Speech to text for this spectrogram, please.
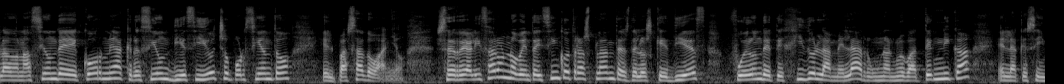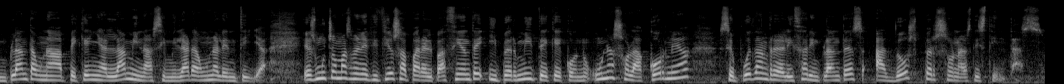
La donación de córnea creció un 18% el pasado año. Se realizaron 95 trasplantes, de los que 10 fueron de tejido lamelar, una nueva técnica en la que se implanta una pequeña lámina similar a una lentilla. Es mucho más beneficiosa para el paciente y permite que con una sola córnea se puedan realizar implantes a dos personas distintas.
